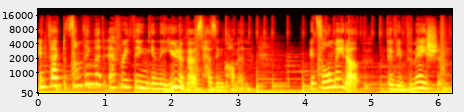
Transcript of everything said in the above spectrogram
In fact, something that everything in the universe has in common. It's all made up of information.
